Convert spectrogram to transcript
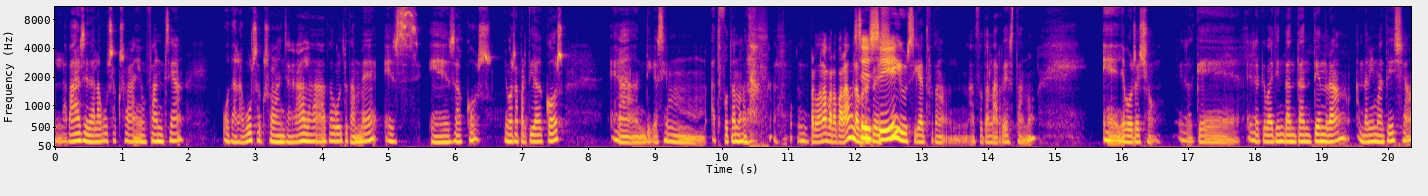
la base de l'abús sexual a la infància, o de l'abús sexual en general, a l'edat adulta també, és, és el cos. Llavors, a partir del cos, eh, diguéssim, et foten el... Perdona per la paraula, Sí, però és sí. així, o sigui, et foten, el, et foten la resta, no? Eh, llavors això és el, que, és el que vaig intentar entendre de mi mateixa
